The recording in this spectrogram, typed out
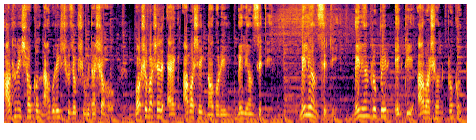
আধুনিক সকল নাগরিক সুযোগ সুবিধা সহ বসবাসের এক আবাসিক নগরী million city. Million city, million গ্রুপের একটি আবাসন প্রকল্প।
